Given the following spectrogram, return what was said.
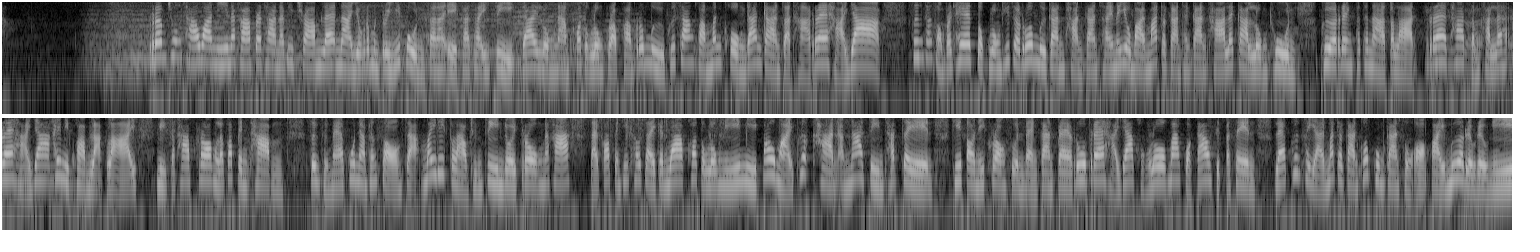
เริ่มช่วงเช้าวานนี้นะคะ ประธานาธิบดีทรัมป์และนายกรัฐมนตรีญี่ปุ่น ซานาเอะคาทาอิจิ ได้ลงนามข้อตกลงกรอบความร่วมมือเพื่อสร้างความมั่นคงด้านการจัดหาแร่หายาก ซึ่งทั้งสองประเทศตกลงที่จะร่วมมือกันผ่านการใช้นโยบายมาตรการทางการค้าและการลงทุน เพื่อเร่งพัฒนาตลาดแร่ธาตุสำคัญและแร่หายากให้มีความหลากหลาย มีสภาพคล่องแล้วก็เป็นธรรม ซึ่งถึงแม้ผู้นำทั้งสองจะไม่ได้กล่าวถึงจีนโดยตรงนะคะ แต่ก็เป็นที่เข้าใจกันว่าข้อตกลงนี้มีเป้าหมายเพื่อคานอำนาจจีนชัดเจน ที่ตอนนี้ครองส่วนแบ่งการแปรรูปแร่หายากของโลกมากกว่า 90%และเพิ่งขยายมาตรการควบคุมการส่งออกไปเมื่อเร็วๆนี้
